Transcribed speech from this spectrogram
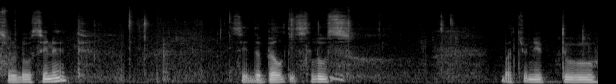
So loosen it. See the belt is loose but you need to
